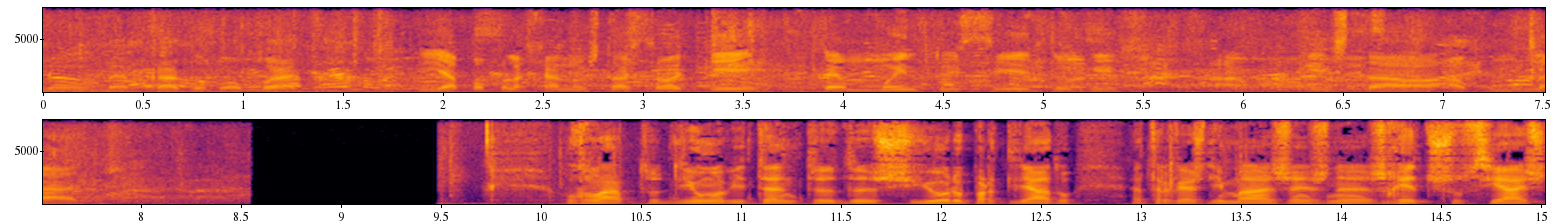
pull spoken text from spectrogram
no mercado Bobado. E a população não está só aqui, tem muitos sítios que estão acumulados. O relato de um habitante de Chiuro, partilhado através de imagens nas redes sociais.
